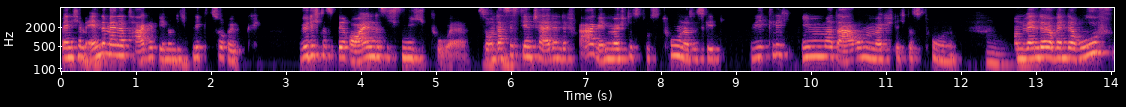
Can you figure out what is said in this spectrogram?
wenn ich am Ende meiner Tage bin und ich blicke zurück, würde ich das bereuen, dass ich es nicht tue? So, und das ist die entscheidende Frage. Möchtest du es tun? Also es geht wirklich immer darum, möchte ich das tun? Mhm. Und wenn der, wenn der Ruf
